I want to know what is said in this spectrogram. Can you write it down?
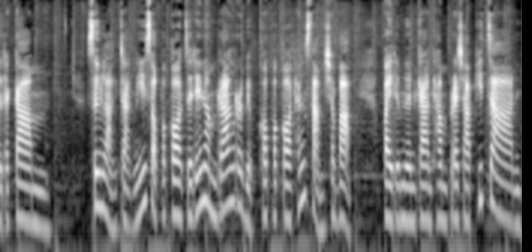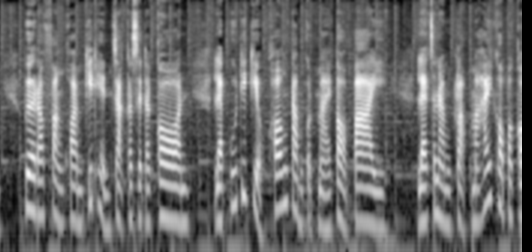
ษตรกรรม ซึ่งหลังจากนี้สปกจะได้นำร่างระเบียบคอปกทั้ง 3 ฉบับ ไปดำเนินการทำประชาพิจารณ์ เพื่อรับฟังความคิดเห็นจากเกษตรกร และผู้ที่เกี่ยวข้องตามกฎหมายต่อไป และจะนำกลับมาให้คอปก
